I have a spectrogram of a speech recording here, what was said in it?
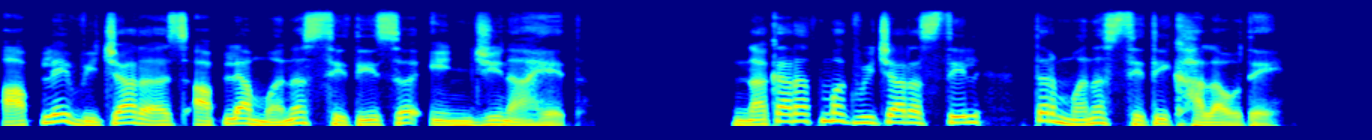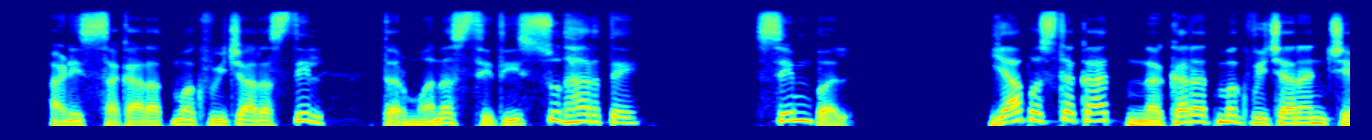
आपले विचारच आपल्या मनस्थितीचं इंजिन आहेत. नकारात्मक विचार असतील तर मनस्थिती खालावते. आणि सकारात्मक विचार असतील तर मनस्थिती सुधारते. सिंपल. या पुस्तकात नकारात्मक विचारांचे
